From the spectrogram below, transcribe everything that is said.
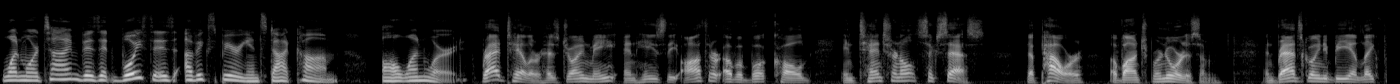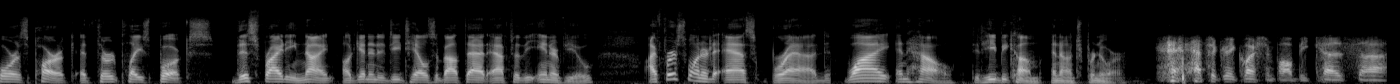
One more time, visit voicesofexperience.com. All one word. Brad Taylor has joined me, and he's the author of a book called Intentional Success The Power of Entrepreneurism. And Brad's going to be in Lake Forest Park at Third Place Books this Friday night. I'll get into details about that after the interview. I first wanted to ask Brad why and how did he become an entrepreneur? That's a great question, Paul, because uh,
